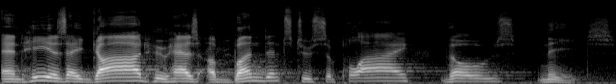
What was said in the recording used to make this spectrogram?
and He is a God who has abundance to supply those needs.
